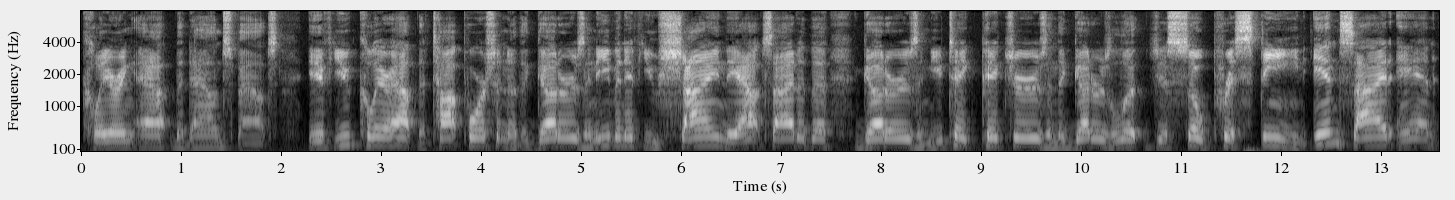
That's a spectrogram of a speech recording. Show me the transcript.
clearing out the downspouts. If you clear out the top portion of the gutters, and even if you shine the outside of the gutters and you take pictures and the gutters look just so pristine inside and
